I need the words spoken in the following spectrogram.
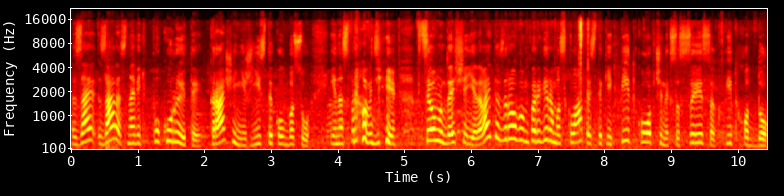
За- Зараз навіть покурити краще, ніж їсти ковбасу. І насправді в цьому дещо є. Давайте зробимо, перевіримо склад із таких підкопчених сосисок, під хот-дог.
